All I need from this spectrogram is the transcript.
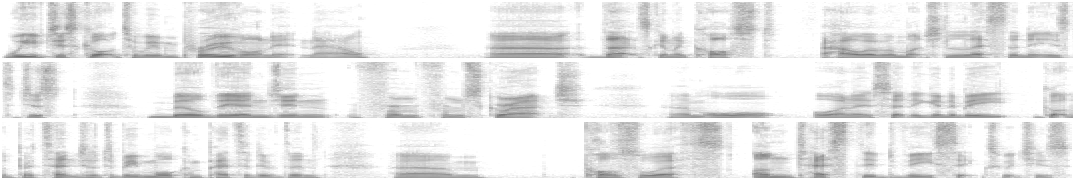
We've just got to improve on it now. Uh, that's going to cost however much less than it is to just build the engine from, from scratch. Um, or, or and it's certainly going to be got the potential to be more competitive than um, Cosworth's untested V6, which is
